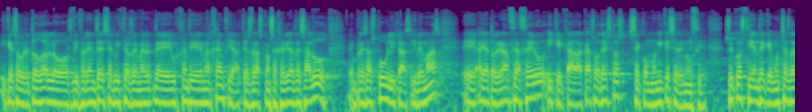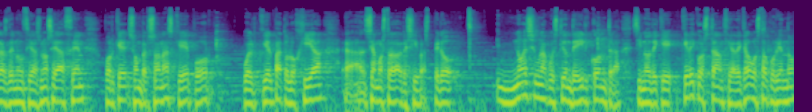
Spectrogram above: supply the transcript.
y que sobre todo los diferentes servicios de, urgencia y de emergencia, desde las consejerías de salud, empresas públicas y demás, eh, haya tolerancia cero y que cada caso de estos se comunique y se denuncie. Soy consciente que muchas de las denuncias no se hacen porque son personas que por cualquier patología eh, se han mostrado agresivas, pero no es una cuestión de ir contra, sino de que quede constancia de que algo está ocurriendo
